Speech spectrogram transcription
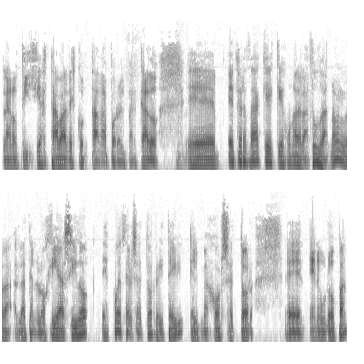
la noticia estaba descontada por el mercado. Eh, es verdad que, que, es una de las dudas, ¿no? La, la, tecnología ha sido, después del sector retail, el mejor sector eh, en Europa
